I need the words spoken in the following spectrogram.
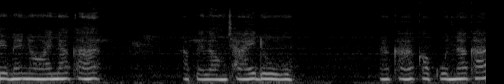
ล็กๆน้อยๆนะคะ เอาไปลองใช้ดู นะคะ ขอบคุณนะคะ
